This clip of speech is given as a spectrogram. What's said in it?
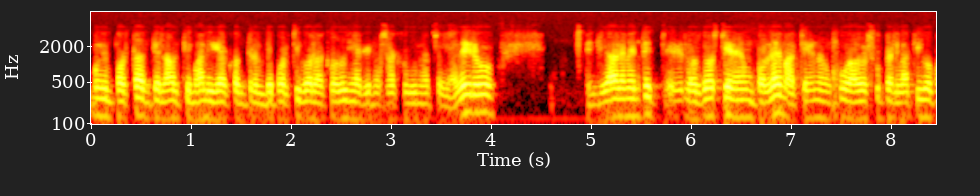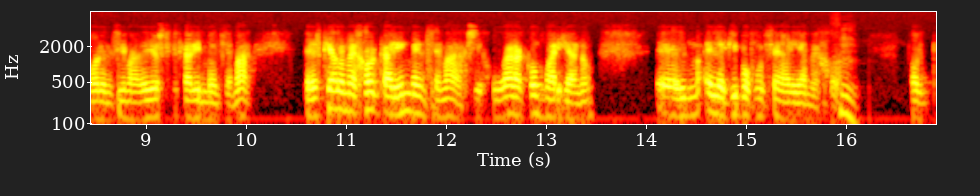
muy importante en la última liga contra el Deportivo de La Coruña que nos sacó de un atolladero. Indudablemente eh, los dos tienen un problema, tienen un jugador superlativo por encima de ellos que es Karim Benzema. Pero es que a lo mejor Karim Benzema, si jugara con Mariano, el, el equipo funcionaría mejor. Hmm. Porque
